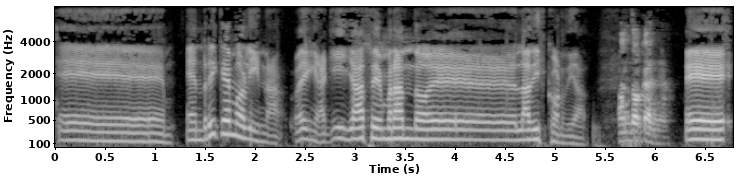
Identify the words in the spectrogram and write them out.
Eh, Enrique Molina, venga, aquí ya sembrando eh, la discordia. Mando caña. Eh,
